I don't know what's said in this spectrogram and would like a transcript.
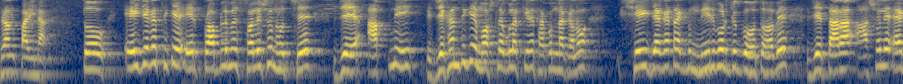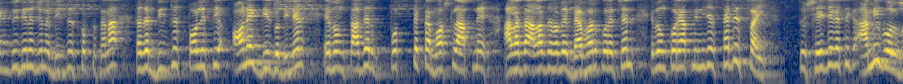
ঘ্রাণ পাই না। তো এই জায়গা থেকে এর প্রবলেমের সলিউশন হচ্ছে যে আপনি যেখান থেকে মশলাগুলো কিনে থাকুন না কেন সেই জায়গাটা একদম নির্ভরযোগ্য হতে হবে যে তারা আসলে এক দুই দিনের জন্য বিজনেস করতেছে না। তাদের বিজনেস পলিসি অনেক দীর্ঘদিনের এবং তাদের প্রত্যেকটা মশলা আপনি আলাদা আলাদাভাবে ব্যবহার করেছেন এবং করে আপনি নিজে স্যাটিসফাই তো সেই জায়গা থেকে আমি বলব,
